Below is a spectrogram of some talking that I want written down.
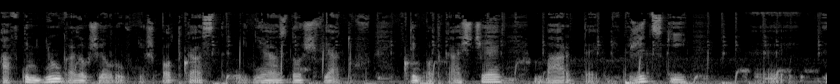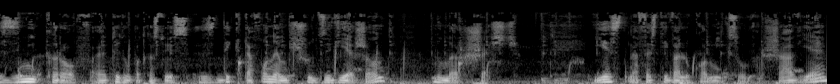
a w tym dniu ukazał się również podcast Gniazdo Światów. W tym podcaście Bartek Brzycki e, z mikrof, e, tytuł podcastu jest z dyktafonem wśród zwierząt, numer 6. Jest na Festiwalu Komiksu w Warszawie.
